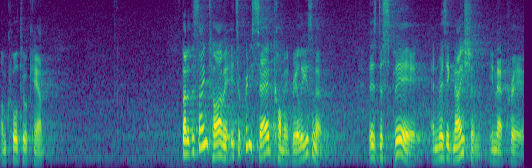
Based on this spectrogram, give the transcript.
I'm called to account. But at the same time, it's a pretty sad comment, really, isn't it? There's despair and resignation in that prayer.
